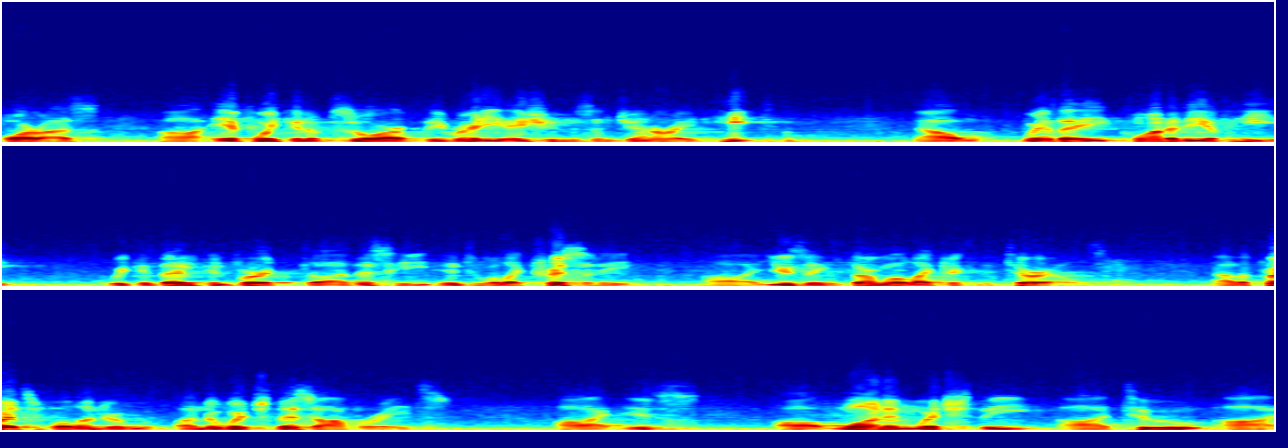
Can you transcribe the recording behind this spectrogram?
for us uh, if we can absorb the radiations and generate heat. Now, with a quantity of heat, we can then convert uh, this heat into electricity uh, using thermoelectric materials. Now, the principle under, under which this operates uh, is one in which the uh, two uh,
